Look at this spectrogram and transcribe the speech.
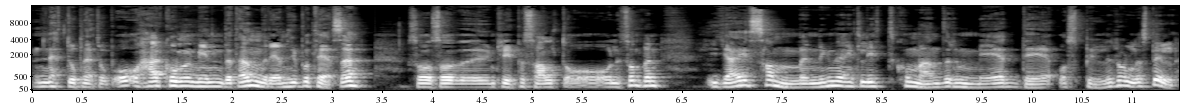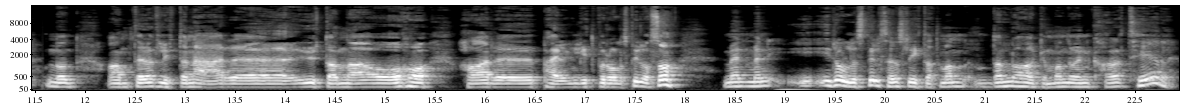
Nettopp, nettopp. Og, og her kommer min Dette er en ren hypotese, så, så en klype salt og, og litt sånt. Men jeg sammenligner egentlig litt Commander med det å spille rollespill. Nå antar jeg at lytterne er uh, utdanna og har uh, peiling litt på rollespill også. Men, men i, i rollespill så er det slik at man, da lager man jo en karakter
